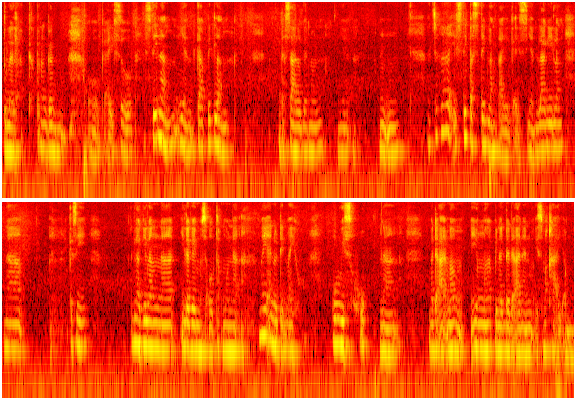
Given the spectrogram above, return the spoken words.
natutulala ka parang ganun guys so stay lang yan kapit lang dasal ganun yeah. Mm-mm. At saka, stay positive lang tayo guys. Yan, lagi lang na, kasi, lagi lang na ilagay mo sa utak mo na, may ano din, may always hope na madaan, ma, yung mga pinagdadaanan mo is makaya mo.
